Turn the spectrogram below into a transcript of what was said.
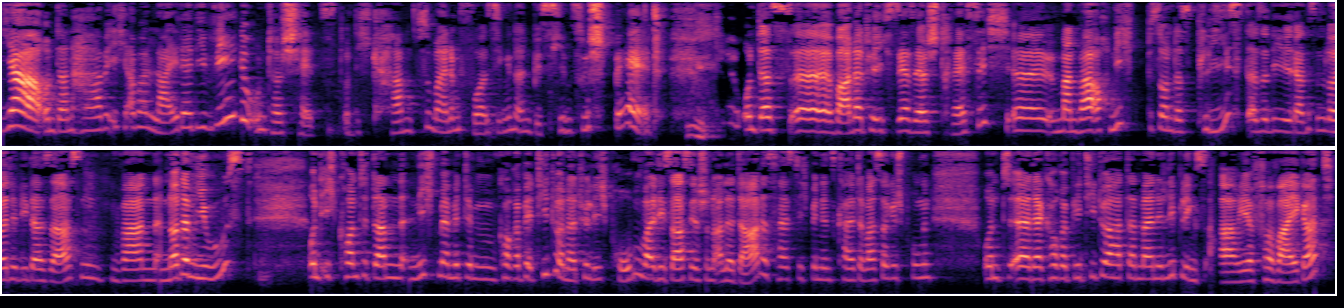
Ja, und dann habe ich aber leider die Wege unterschätzt und ich kam zu meinem Vorsingen ein bisschen zu spät. Und das äh, war natürlich sehr, sehr stressig. Äh, man war auch nicht besonders pleased. Also die ganzen Leute, die da saßen, waren not amused. Und ich konnte dann nicht mehr mit dem Korrepetitor natürlich proben, weil die saßen ja schon alle da. Das heißt, ich bin ins kalte Wasser gesprungen und äh, der Korrepetitor hat dann meine Lieblingsarie verweigert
